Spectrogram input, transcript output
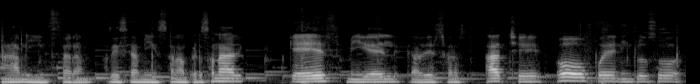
a mi Instagram, así sea mi Instagram personal, que es Miguel Cabezas H, o pueden incluso,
